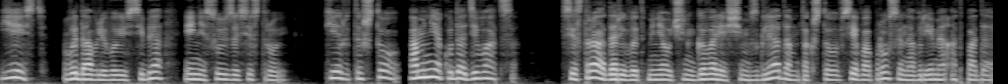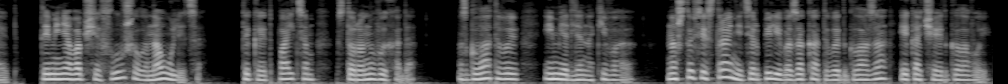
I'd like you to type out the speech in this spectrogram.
«Есть», — выдавливаю из себя и несусь за сестрой. «Кир, ты что? А мне куда деваться?» Сестра одаривает меня очень говорящим взглядом, так что все вопросы на время отпадают. «Ты меня вообще слушала на улице?» Тыкает пальцем в сторону выхода. Сглатываю и медленно киваю. На что сестра нетерпеливо закатывает глаза и качает головой.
